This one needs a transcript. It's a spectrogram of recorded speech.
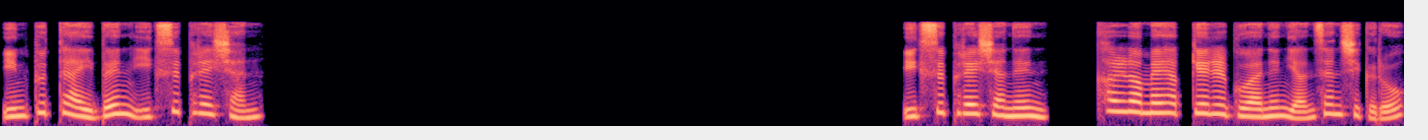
input type은 expression expression은 column의 합계를 구하는 연산식으로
